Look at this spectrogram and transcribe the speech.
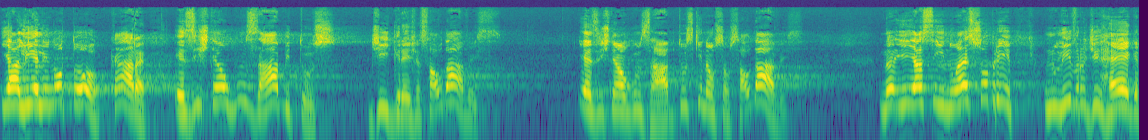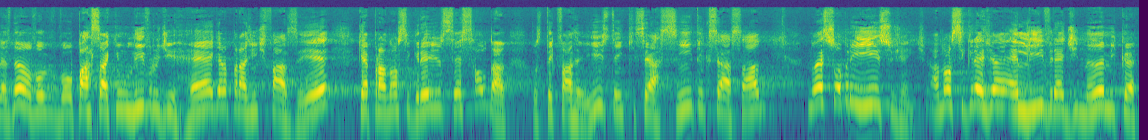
e ali ele notou, cara, existem alguns hábitos de igrejas saudáveis e existem alguns hábitos que não são saudáveis. E assim, não é sobre um livro de regras, não, vou, vou passar aqui um livro de regra para a gente fazer, que é para a nossa igreja ser saudável. Você tem que fazer isso, tem que ser assim, tem que ser assado. Não é sobre isso, gente. A nossa igreja é livre, é dinâmica,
